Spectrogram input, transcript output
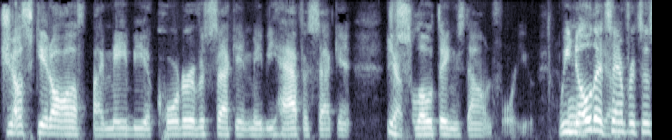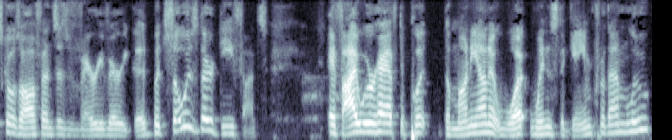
just get off by maybe a quarter of a second, maybe half a second to slow things down for you. We know that yeah. San Francisco's offense is very, very good, but so is their defense. If I were to have to put the money on it, what wins the game for them, Lou?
